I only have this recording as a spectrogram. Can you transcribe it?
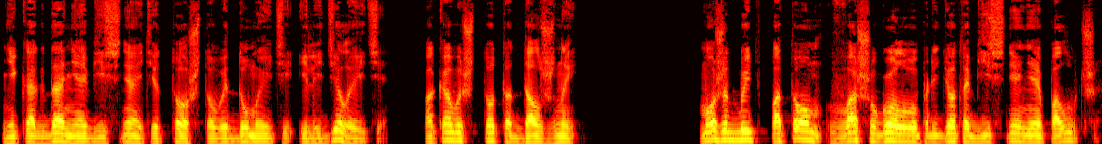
Никогда не объясняйте то, что вы думаете или делаете, пока вы что-то должны. Может быть, потом в вашу голову придет объяснение получше.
